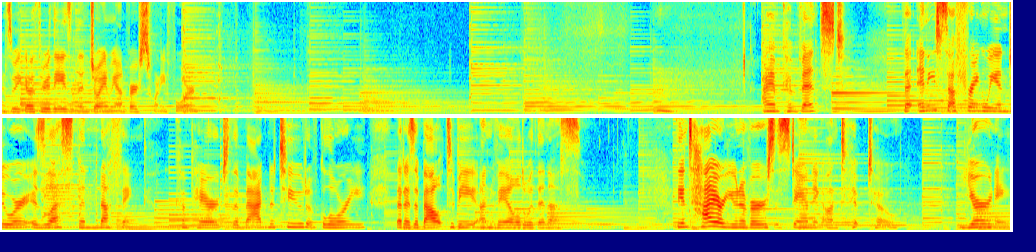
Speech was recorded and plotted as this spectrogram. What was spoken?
as we go through these and then join me on verse 24. Hmm. I am convinced that any suffering we endure is less than nothing compared to the magnitude of glory that is about to be unveiled within us. The entire universe is standing on tiptoe, yearning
